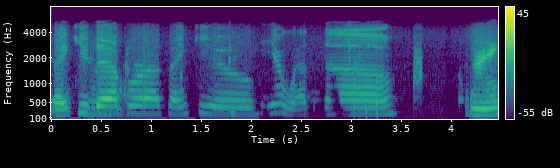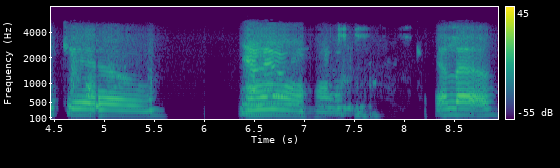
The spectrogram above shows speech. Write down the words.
Thank you, Deborah. Thank you. You're welcome. Thank you. Hello. Hello. Hello.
